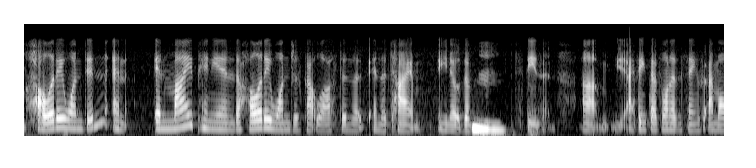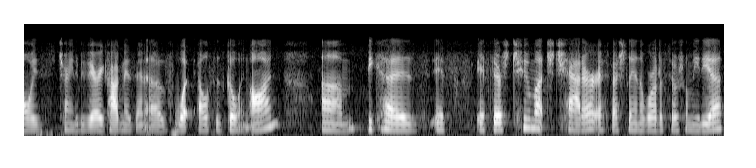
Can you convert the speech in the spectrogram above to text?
holiday one didn't. And in my opinion, the holiday one just got lost in the in the time, you know, the mm. season. Um, I think that's one of the things I'm always trying to be very cognizant of what else is going on um, because if if there's too much chatter, especially in the world of social media,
